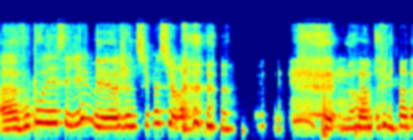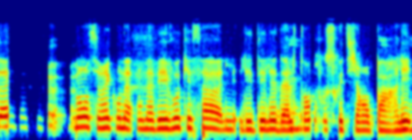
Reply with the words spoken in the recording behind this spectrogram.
Euh, vous pouvez essayer, mais euh, je ne suis pas sûre. c'est un petit clin d'œil. Non, c'est vrai qu'on a, on avait évoqué ça, les délais d'attente, vous souhaitiez en parler,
